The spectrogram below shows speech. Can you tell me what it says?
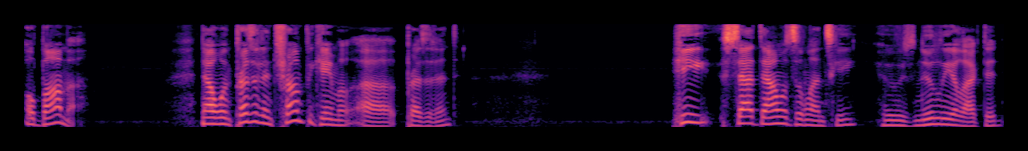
Obama. Now, when President Trump became uh, president, he sat down with Zelensky, who was newly elected,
